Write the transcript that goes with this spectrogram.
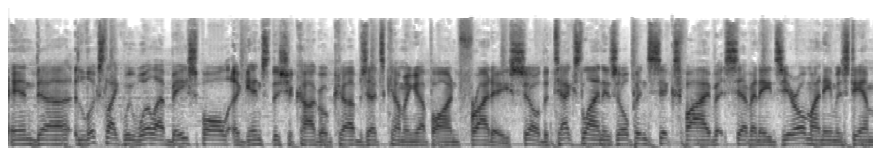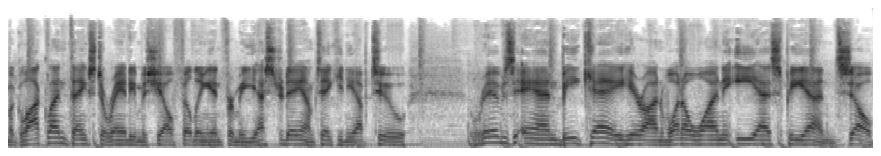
And uh, it looks like we will have baseball against the Chicago Cubs. That's coming up on Friday. So the text line is open 65780. My name is Dan McLaughlin. Thanks to Randy Michelle filling in for me yesterday. I'm taking you up to Ribs and BK here on 101 ESPN. So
